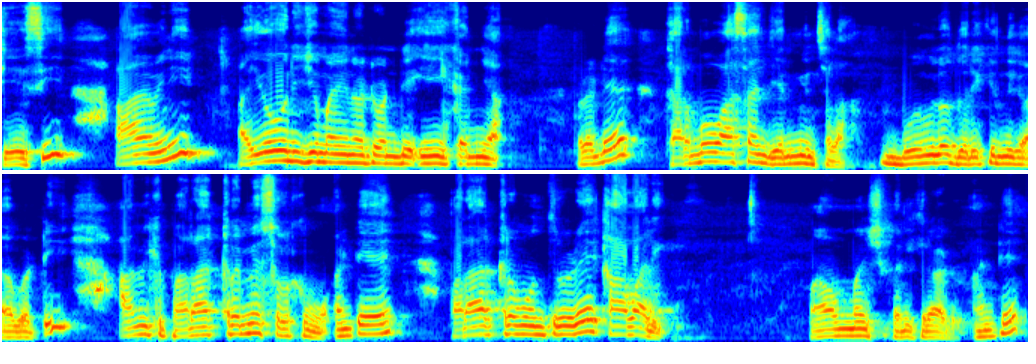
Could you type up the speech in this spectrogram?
చేసి ఆమెని అయోనిజమైనటువంటి ఈ కన్య అంటే కర్మవాసాన్ని జన్మించాల. భూమిలో దొరికింది కాబట్టి ఆమెకి పరాక్రమే సులకము. అంటే పరాక్రమవంతుడే కావాలి. మామ మనిషి పనికిరాడు. అంటే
